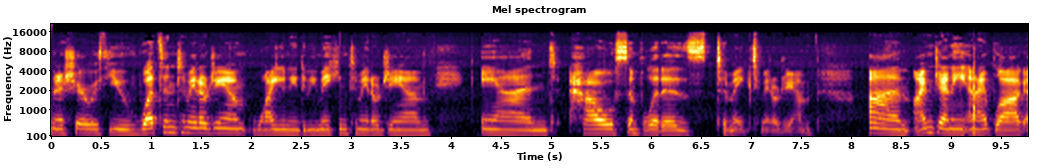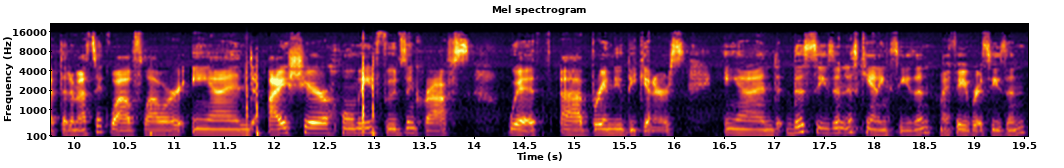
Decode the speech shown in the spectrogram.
going to share with you what's in tomato jam, why you need to be making tomato jam, and how simple it is to make tomato jam. Um, I'm Jenny and I blog at the Domestic Wildflower and I share homemade foods and crafts with uh, brand new beginners. And this season is canning season, my favorite season.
